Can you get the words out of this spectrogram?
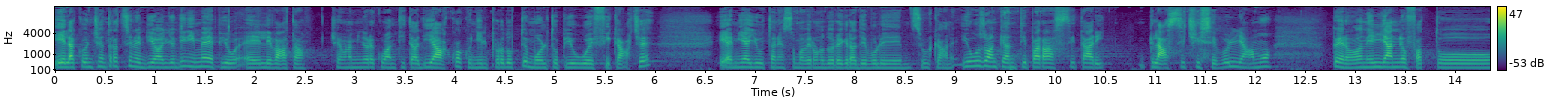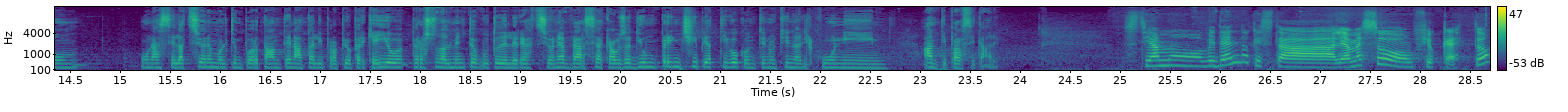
e la concentrazione di olio di lime è più è elevata, c'è una minore quantità di acqua, quindi il prodotto è molto più efficace e mi aiuta insomma, ad avere un odore gradevole sul cane. Io uso anche antiparassitari classici se vogliamo, però negli anni ho fatto una selazione molto importante nata lì proprio perché io personalmente ho avuto delle reazioni avverse a causa di un principio attivo contenuto in alcuni antiparassitari. Stiamo vedendo che sta, le ha messo un fiocchetto.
